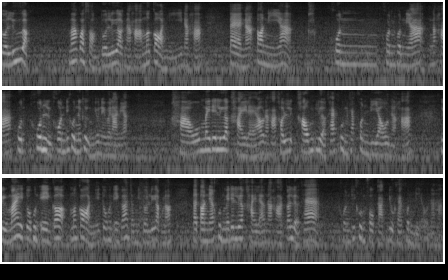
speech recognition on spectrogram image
ตัวเลือกมากกว่า 2 ตัวเลือกนะคะ เมื่อก่อนนี้นะคะ แต่ณตอนนี้อะคนคนคนเนี้ยนะคะ คุณคุณหรือคนที่คุณนึกถึงอยู่ในเวลาเนี้ยเขาไม่ได้เลือกใครแล้วนะคะเขาเขาเหลือแค่คุณแค่คนเดียวนะคะ หรือไม่ตัวคุณเองก็เมื่อก่อนนี้ตัวคุณเองก็อาจจะมีตัวเลือกเนาะ แต่ตอนนี้คุณไม่ได้เลือกใครแล้วนะคะ ก็เหลือแค่คนที่คุณโฟกัสอยู่แค่คนเดียวนะคะ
